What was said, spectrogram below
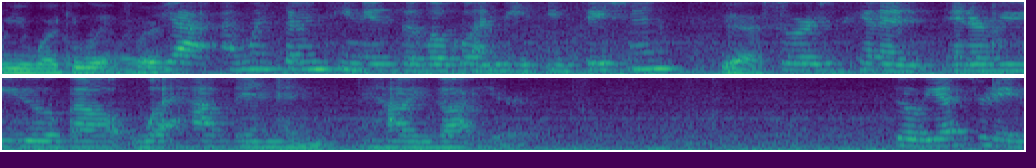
who you working with first? Yeah, I'm with 17 News, the local NBC station. Yes. So we're just gonna interview you about what happened and how you got here. So yesterday,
